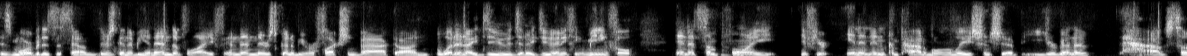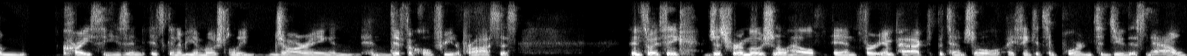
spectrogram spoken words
as morbid as it sounds, there's going to be an end of life. And then there's going to be a reflection back on what did I do? Did I do anything meaningful? And at some mm-hmm. point, if you're in an incompatible relationship, you're going to have some crises and it's going to be emotionally jarring and, and difficult for you to process. And so I think just for emotional health and for impact potential, I think it's important to do this now.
